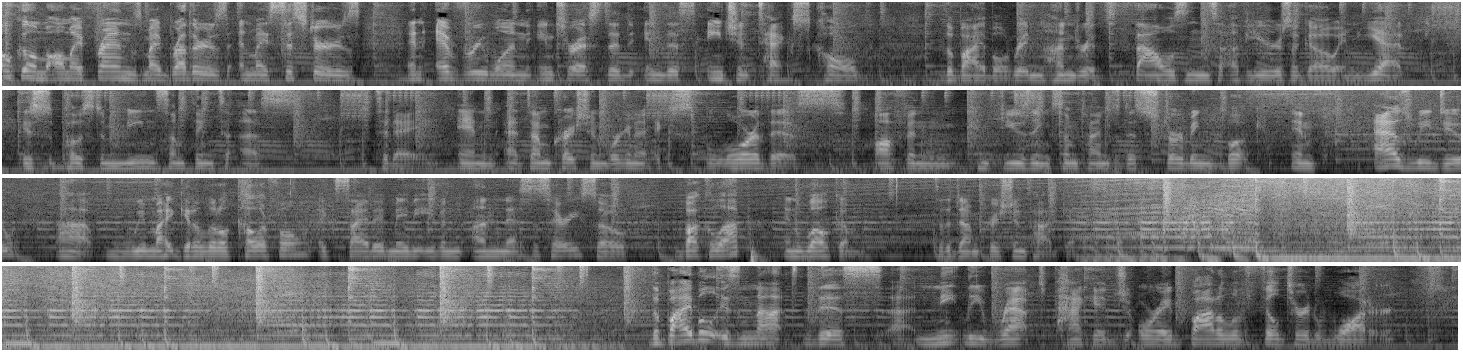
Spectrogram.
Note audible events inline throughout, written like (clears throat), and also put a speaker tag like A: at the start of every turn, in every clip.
A: Welcome, all my friends, my brothers, and my sisters, and everyone interested in this ancient text called the Bible, written hundreds, thousands of years ago, and yet is supposed to mean something to us today. And at Dumb Christian, we're going to explore this often confusing, sometimes disturbing book. And as we do, uh, we might get a little colorful, excited, maybe even unnecessary. So buckle up and welcome to the Dumb Christian Podcast. The Bible is not this uh, neatly wrapped package or a bottle of filtered water.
